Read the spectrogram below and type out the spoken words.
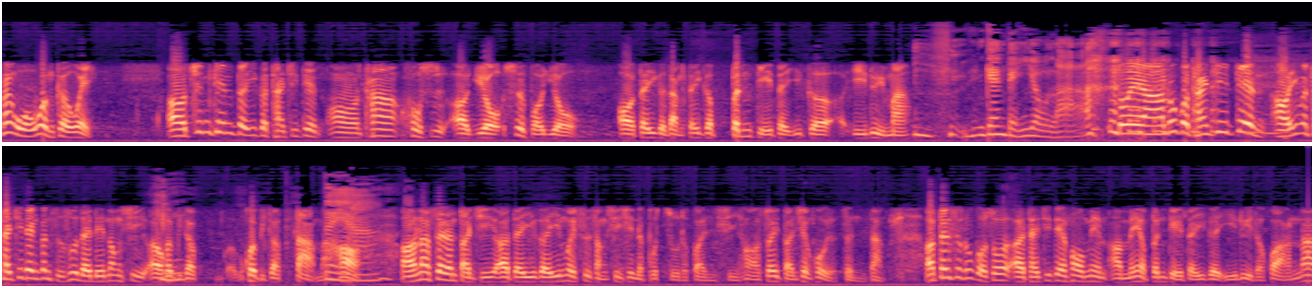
那我问各位，啊，今天的一个台积电哦，它后市啊有是否有？哦的一个这样的一个崩跌的一个疑虑吗？应该没有啦。对啊，如果台积电哦，因为台积电跟指数的联动性呃会比较会比较大嘛哈。哦，那虽然短期啊的一个因为市场信心的不足的关系哈，所以短线会有震荡啊。但是如果说呃台积电后面啊没有崩跌的一个疑虑的话，那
